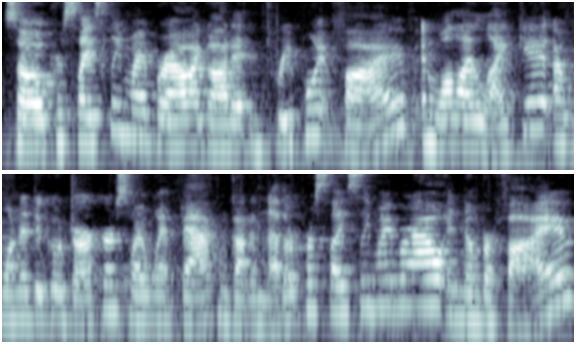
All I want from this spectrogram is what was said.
So precisely my brow, I got it in 3.5. And while I like it, I wanted to go darker. So I went back and got another precisely my brow in number five,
